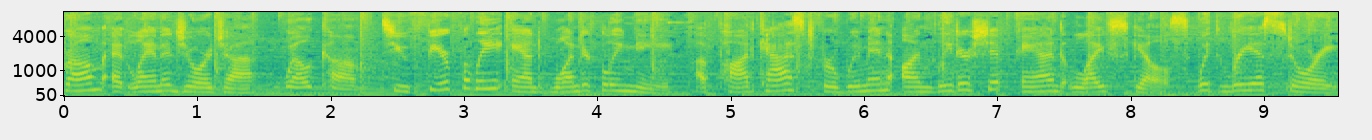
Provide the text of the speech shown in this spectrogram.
From Atlanta, Georgia, welcome to Fearfully and Wonderfully Me, a podcast for women on leadership and life skills with Ria Story.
